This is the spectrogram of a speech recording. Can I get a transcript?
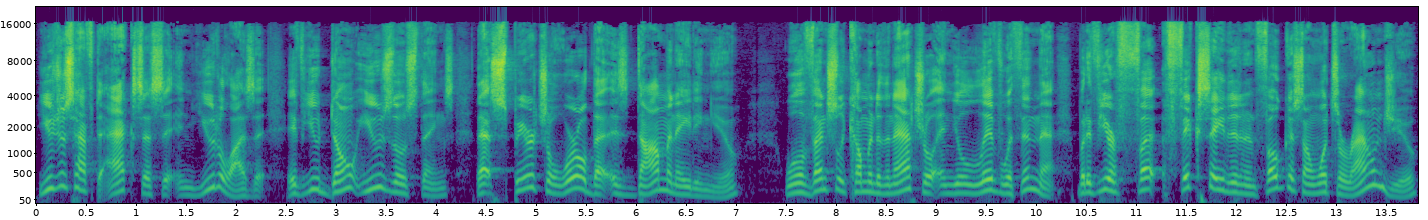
You just have to access it and utilize it. If you don't use those things, that spiritual world that is dominating you will eventually come into the natural and you'll live within that. But if you're fixated and focused on what's around you,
